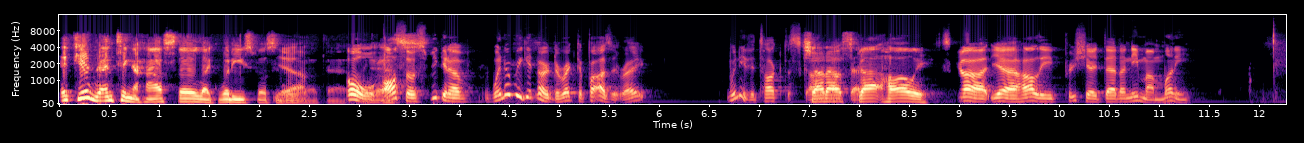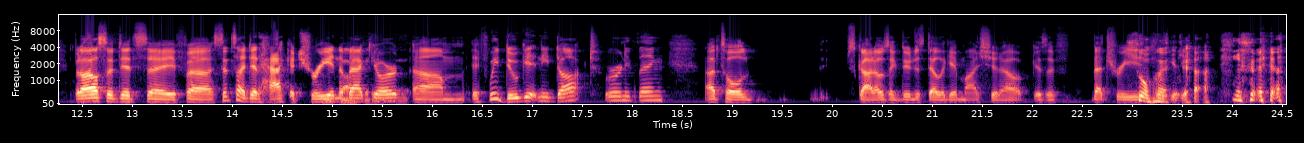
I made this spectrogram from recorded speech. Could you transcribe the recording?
If you're renting a house though, like what are you supposed to do Yeah. about that? Oh, Yes. also speaking of, when are we getting our direct deposit? Right? We need to talk to Scott. Shout about out that. Scott Holly. Scott, yeah, Holly, appreciate that. I need my money. But I also did say, if uh, since I did hack a tree in the backyard, um, if we do get any docked or anything, I told Scott, I was like, dude, just delegate my shit out because if that tree, Oh my getting- god.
